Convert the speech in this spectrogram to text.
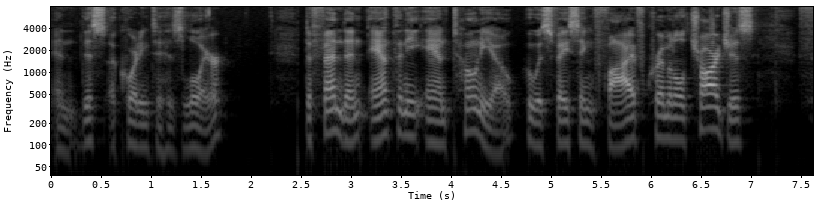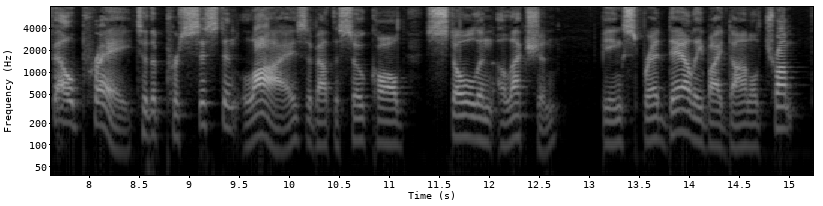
And this, according to his lawyer. Defendant Anthony Antonio, who is facing five criminal charges, fell prey to the persistent lies about the so called stolen election being spread daily by Donald Trump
